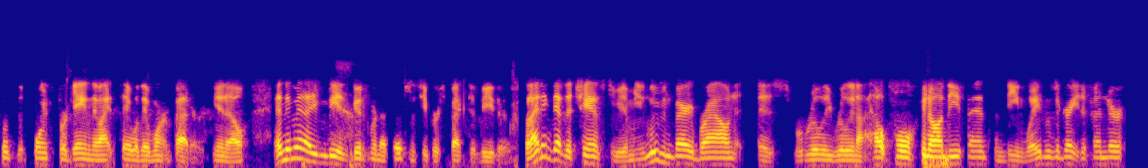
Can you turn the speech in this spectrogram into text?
looks at points per game, they might say, well, they weren't better, you know, and they may not even be as good from an efficiency perspective either. But I think they have the chance to be. I mean, losing Barry Brown is really really not helpful, you know, on defense. And Dean Wade was a great defender,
